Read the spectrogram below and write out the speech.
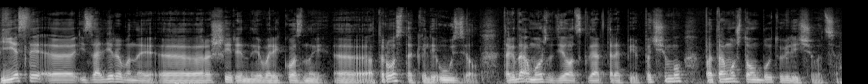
Если э, изолированный э, расширенный варикозный э, отросток или узел, тогда можно делать склеротерапию. Почему? Потому что он будет увеличиваться.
